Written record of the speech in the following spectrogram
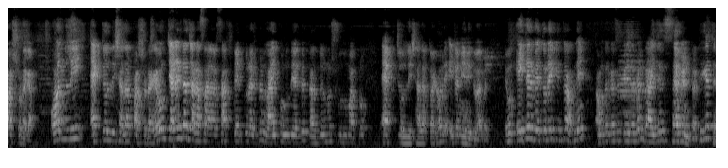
পাঁচশো টাকা। অনলি একচল্লিশ হাজার পাঁচশো টাকা। এবং চ্যানেলটা যারা সাবস্ক্রাইব করে আসবেন লাইক ফলো দিয়ে আসবেন, তার জন্য শুধুমাত্র একচল্লিশ হাজার টাকা হলে এটা নিয়ে নিতে পারবেন। এবং এইটার ভেতরেই কিন্তু আপনি আমাদের কাছে পেয়ে যাবেন রাইজেন সেভেনটা ঠিক আছে?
